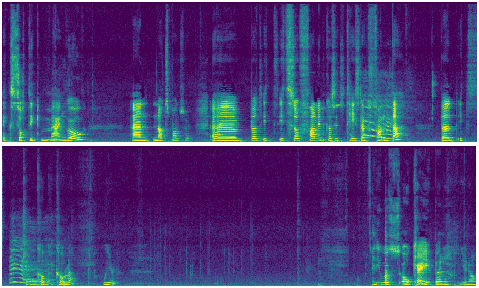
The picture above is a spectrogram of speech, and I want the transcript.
exotic mango. And not sponsored. Uh, but it, it's so funny because it tastes like Fanta. But it's Coca-Cola. Weird. And it was okay, but you know,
